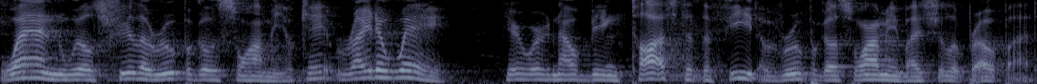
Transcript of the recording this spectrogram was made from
When will Srila Rupa Goswami, okay, right away, here we're now being tossed at the feet of Rupa Goswami by Srila Prabhupada.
